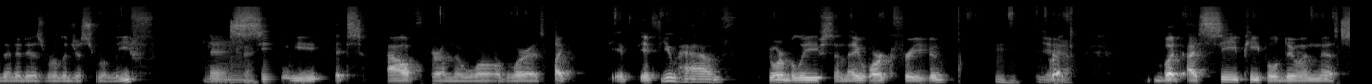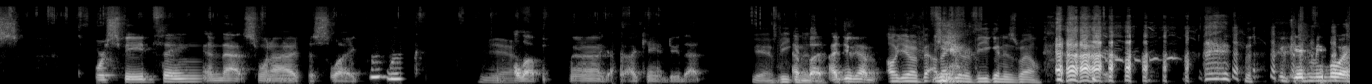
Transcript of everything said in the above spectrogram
than it is religious relief. And Mm. Okay. see it out there in the world where it's like if if you have your beliefs and they work for you, Yeah. great. But I see people doing this force feed thing, and that's when I just like Yeah. all up. Uh, I can't do that. Yeah, vegan. But I do have. oh, you're a, ve- I bet Yeah. you're a vegan as well. You kidding me, boy?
